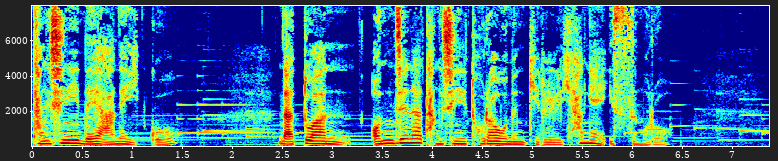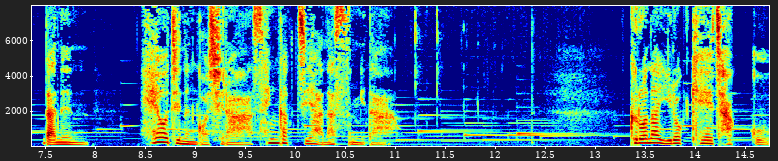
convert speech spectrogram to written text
당신이 내 안에 있고 나 또한 언제나 당신이 돌아오는 길을 향해 있으므로 나는 헤어지는 것이라 생각지 않았습니다. 그러나 이렇게 자꾸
